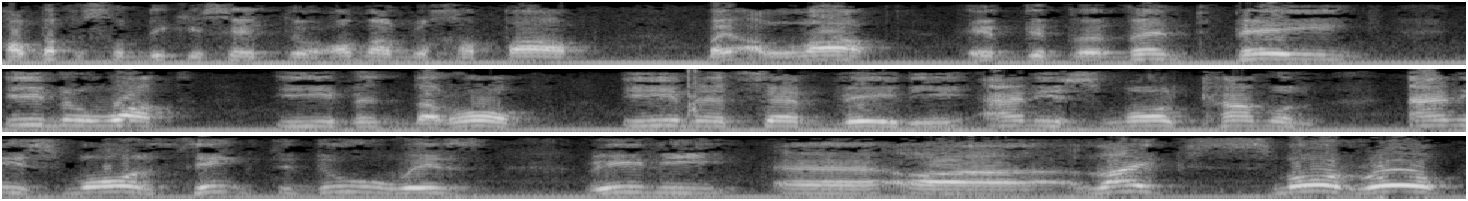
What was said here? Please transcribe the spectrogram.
Abu Bakr Siddiq said to Umar ibn Khattab, by Allah, if they prevent paying even what? Even the rope, even itself really, any small camel, any small thing to do with really uh, uh, like small rope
